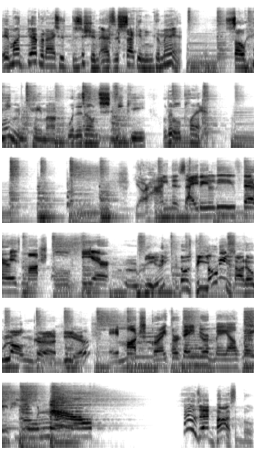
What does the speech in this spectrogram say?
it might jeopardize his position as the second in command. So Haman came up with his own sneaky little plan. Your Highness, I believe there is much to fear. Really? Those peonies are no longer here. A much greater danger may await you now. How's that possible?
